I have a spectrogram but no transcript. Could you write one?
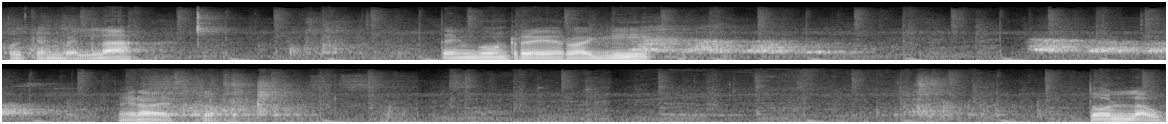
porque en verdad tengo un reguero aquí. Mira esto. Todos lados.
